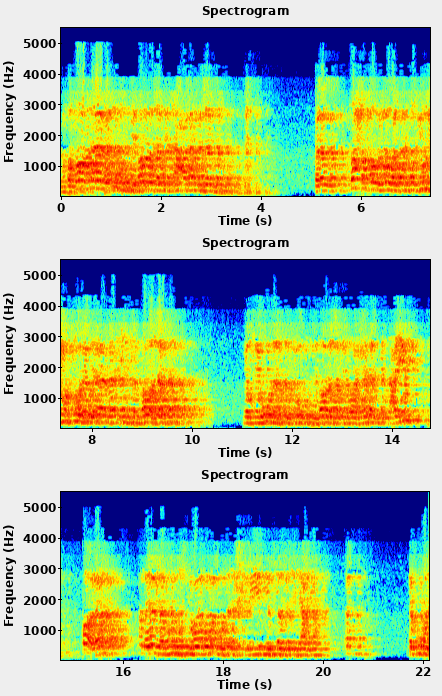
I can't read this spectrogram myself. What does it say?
فصار آبتهم في درجة أعلى الجنة. فلو صح قول الأول بأنهم يلحقون بآبائهم في الدرجة يصيرون كلهم في درجة واحدة من عين. قال هذا يلزم من مستواه المتأخرين للسابقين يعني أن تكون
